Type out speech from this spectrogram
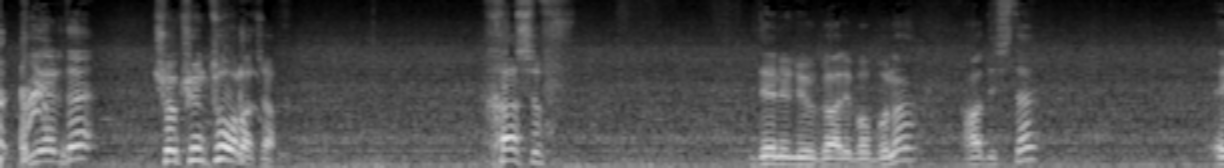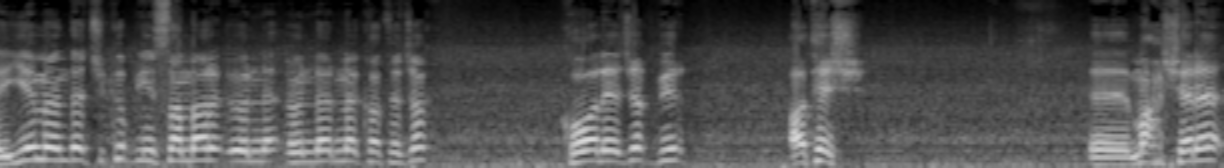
yerde çöküntü olacak. Hasıf deniliyor galiba buna hadiste. E, Yemen'de çıkıp insanları önle- önlerine katacak, kovalayacak bir ateş e, mahşere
